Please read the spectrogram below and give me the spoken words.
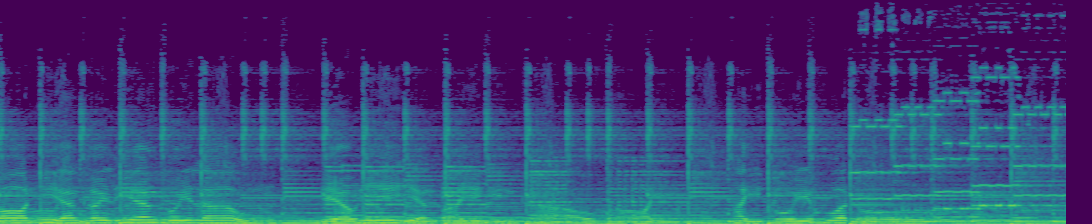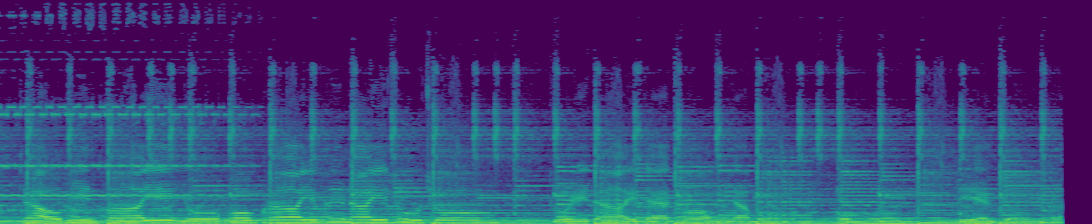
ก่อนเอียงเคยเลี้ยงคุยเล่าเดี๋ยวนี้เอียงไปกินข้าวกลอย ให้ถุยหัวโดเจ้าบินไปอยู่พงไพรหรือในตู้โชว์คุยได้แต่ท่องนโมโอเพียงจงกระ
